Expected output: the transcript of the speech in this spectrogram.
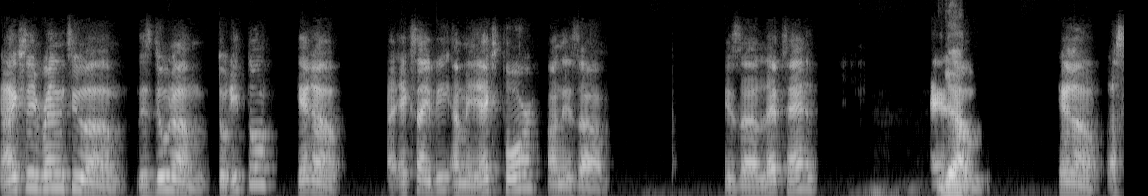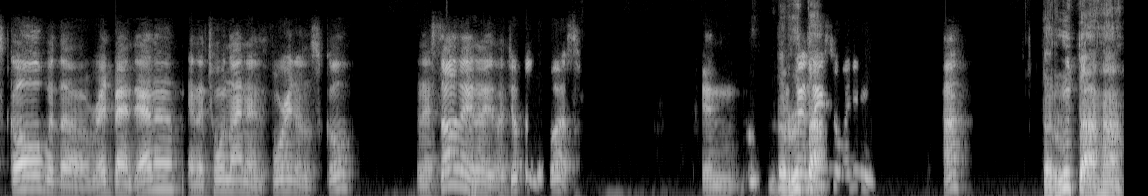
I actually ran into um this dude um Torito. He had a, a XIV, I mean X4 on his um his uh, left hand. And, yeah. Um, had a, a, skull with a red bandana and a 209 on his forehead on the skull. And I saw that and I, I jumped on the bus. And the ruta. Huh? The ruta, huh?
